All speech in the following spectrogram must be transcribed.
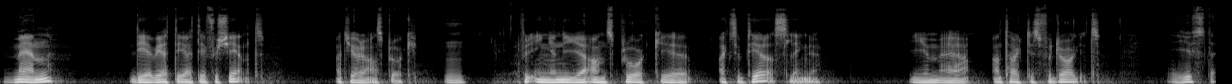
Men det jag vet är att det är för sent att göra anspråk. Mm. För inga nya anspråk eh, accepteras längre i och med Antarktisfördraget. Just det.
